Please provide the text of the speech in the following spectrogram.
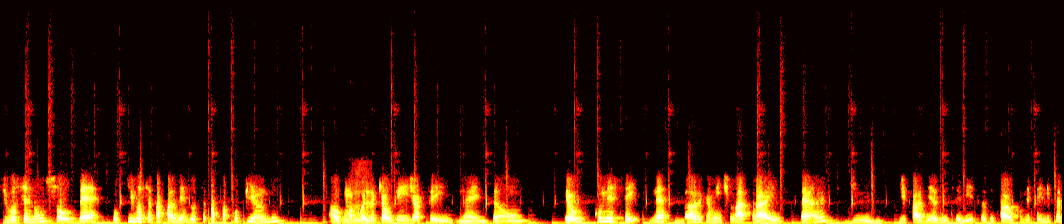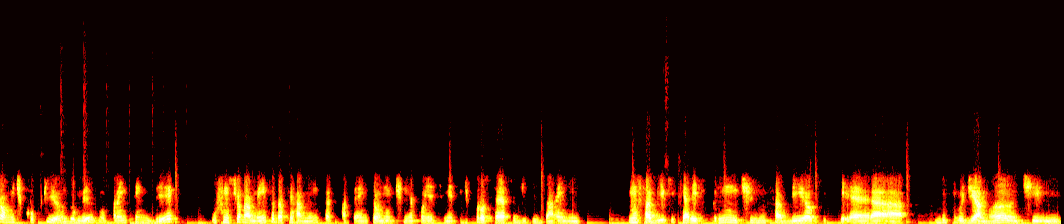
se você não souber o que você está fazendo, você está só copiando alguma uhum. coisa que alguém já fez, né? Então, eu comecei, né, basicamente lá atrás, até antes de, de fazer as entrevistas e tal, eu comecei literalmente copiando mesmo para entender o funcionamento da ferramenta. Até então não tinha conhecimento de processo de design, não sabia o que, que era sprint, não sabia o que, que era duplo diamante,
